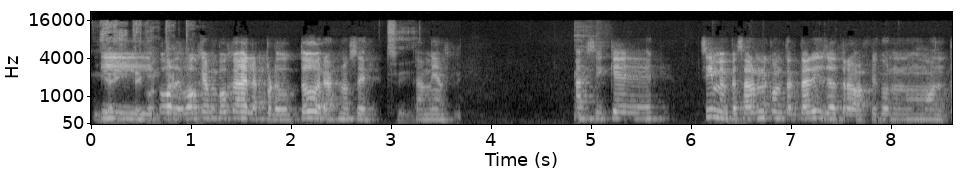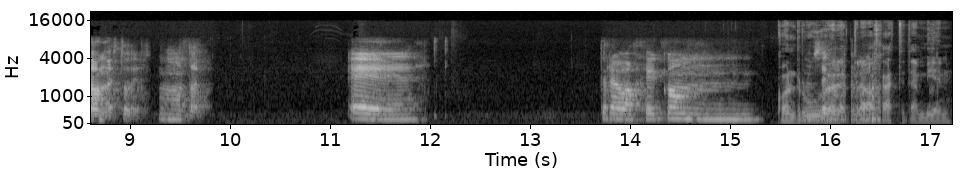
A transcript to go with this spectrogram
Y, o de boca en boca de las productoras, no sé, también. Así que sí, me empezaron a contactar y ya trabajé con un montón de estudios, un montón. Eh, trabajé con... Con Rudo trabajaste también.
